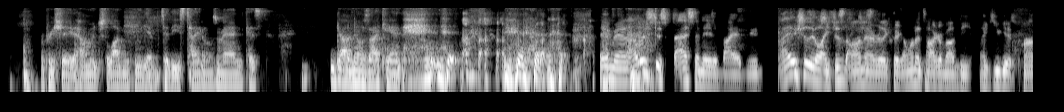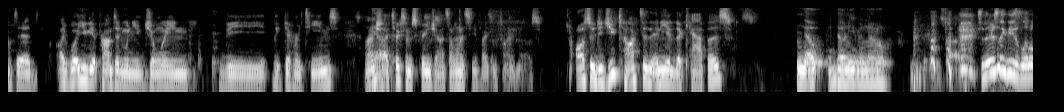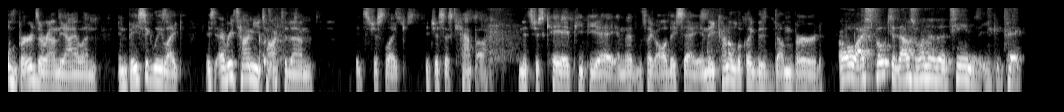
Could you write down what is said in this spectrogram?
appreciate how much love you can give to these titles, man, because God knows I can't. hey, man, I was just fascinated by it, dude. I actually like just on that really quick. I want to talk about the like you get prompted, like what you get prompted when you join the like different teams. Actually, Yeah. I took some screenshots. I want to see if I can find those. Also, did you talk to any of the kappas? nope, don't even know. so there's like these little birds around the island, and basically like is every time you talk to them, it's just like it just says kappa, and it's just K A P P A, and that's like all they say, and they kind of look like this dumb bird. Oh, I spoke to that was one of the teams that you could pick.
